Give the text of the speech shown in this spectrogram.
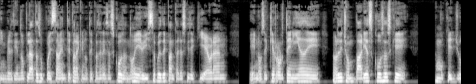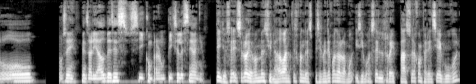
invirtiendo plata supuestamente para que no te pasen esas cosas, ¿no? Y he visto pues de pantallas que se quiebran, eh, no sé qué error tenía de, mejor dicho, varias cosas que como que yo, no sé, pensaría dos veces si comprar un Pixel este año. Sí, yo sé, eso lo habíamos mencionado antes, cuando, especialmente cuando hablamos, hicimos el repaso de la conferencia de Google,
